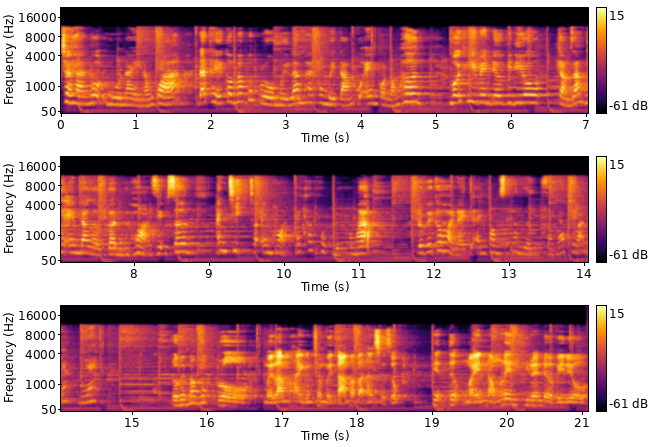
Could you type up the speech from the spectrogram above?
Trời Hà Nội mùa này nóng quá, đã thế con MacBook Pro 15 2018 của em còn nóng hơn. Mỗi khi render video, cảm giác như em đang ở gần hỏa diệm sơn. Anh chị cho em hỏi cách khắc phục được không ạ? Đối với câu hỏi này thì anh Phong sẽ là người giải đáp cho bạn nhé. Mời anh. Đối với MacBook Pro 15 2018 mà bạn đang sử dụng, hiện tượng máy nóng lên khi render video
